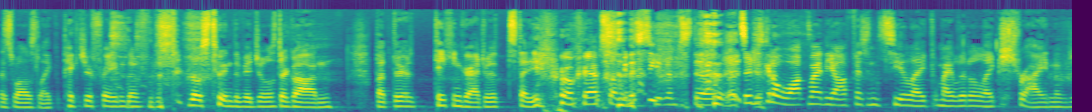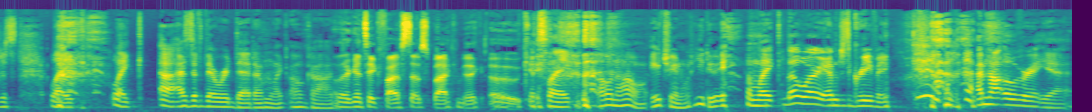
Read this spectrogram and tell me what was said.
as well as like picture framed of those two individuals they're gone but they're taking graduate study programs so i'm gonna see them still they're just gonna walk by the office and see like my little like shrine of just like like uh, as if they were dead i'm like oh god They're gonna take five steps back and be like, oh, okay. it's like, oh no, Adrian, what are you doing? I'm like, don't worry, I'm just grieving. I'm not over it yet.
